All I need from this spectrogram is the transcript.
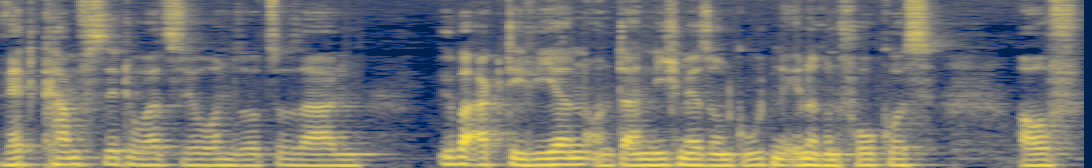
Wettkampfsituationen sozusagen überaktivieren und dann nicht mehr so einen guten inneren Fokus auf,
